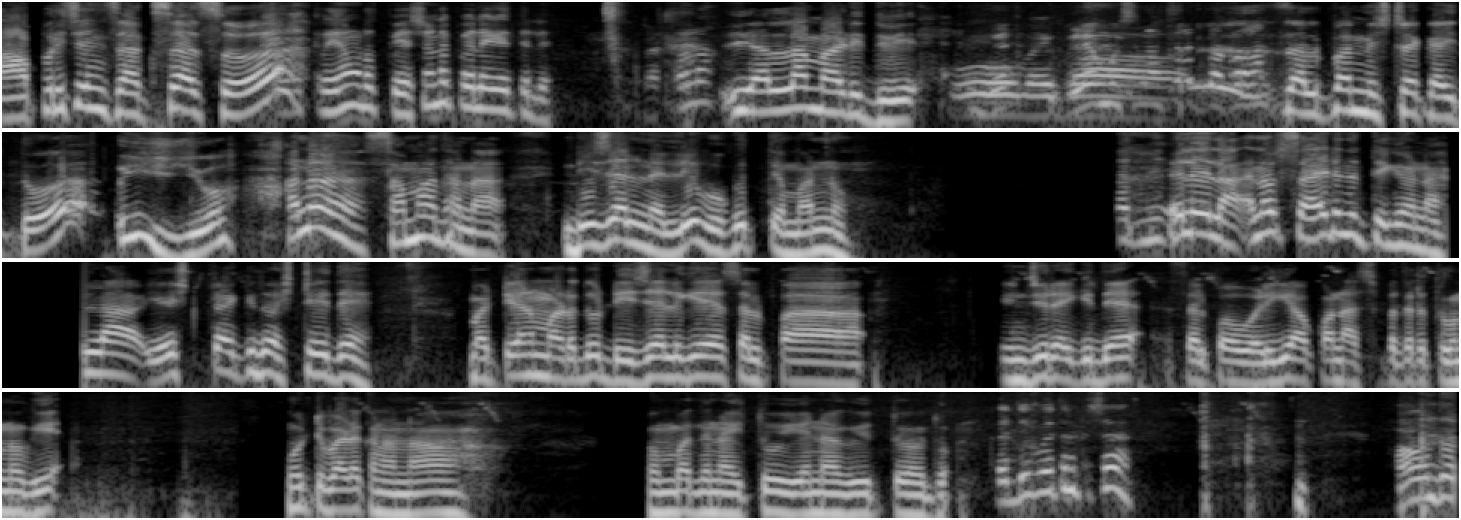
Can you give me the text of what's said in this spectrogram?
ಆಪರೇಷನ್ ಸಕ್ಸಸ್ ಏನ್ ಮಾಡೋದು? ಪೇಷಂಟ್ ಪೇಲೆ ಆಗೈತಿ ಇಲ್ಲಿ. ಎಲ್ಲ ಮಾಡಿದ್ವಿ. ಸ್ವಲ್ಪ ಮಿಸ್ಟೇಕ್ ಆಯ್ತು. ಅಯ್ಯೋ ಅಣ್ಣ ಸಮಾಧಾನ. ಡೀಸೆಲ್ನಲ್ಲಿ ಹೋಗುತ್ತೆ ಮಣ್ಣು. ಇಲ್ಲ ಇಲ್ಲ ನಾವು ಸೈಡ್ ಇಂದ ತೆಗಿಯೋಣ. ಇಲ್ಲ ಎಷ್ಟು ಹಾಕಿದ್ದು ಅಷ್ಟೇ ಇದೆ. ಬಟ್ ಏನ್ ಮಾಡೋದು ಡೀಸೆಲ್ಗೆ ಸ್ವಲ್ಪ ಇಂಜುರಿ ಆಗಿದೆ. ಸ್ವಲ್ಪ ಒಳಗೆ ಹಾಕೊಂಡು ಆಸ್ಪತ್ರೆ ತಗೊಂಡೋಗಿ. ಮುಟ್ಟಿ ಕಣ ತುಂಬಾ ದಿನ ಆಯ್ತು ಏನಾಗಿತ್ತು ಅದು. ಹೌದು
